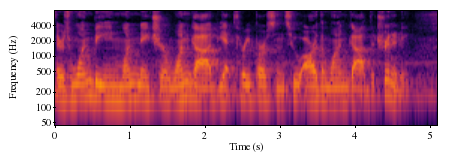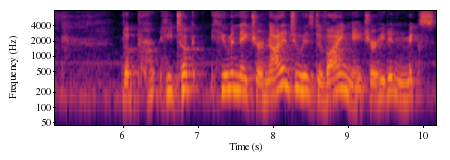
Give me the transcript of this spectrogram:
There's one being, one nature, one God, yet three persons who are the one God, the Trinity. The, he took human nature not into his divine nature. He didn't mix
